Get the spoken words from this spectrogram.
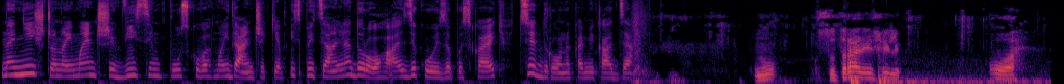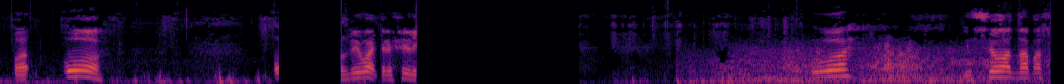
На ній щонайменше вісім пускових майданчиків і спеціальна дорога, з якої запускають ці дрони камікадзе. Ну, с утра решили... О, по- о, О, разбивать решили. О, еще одна пошла.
